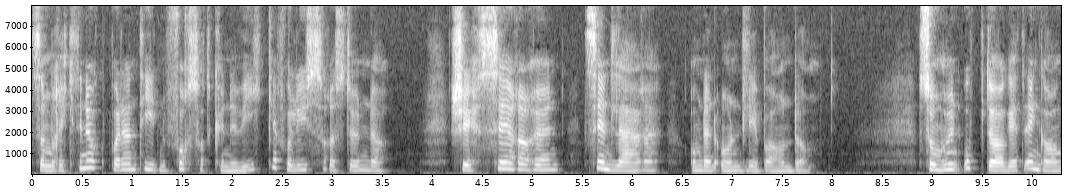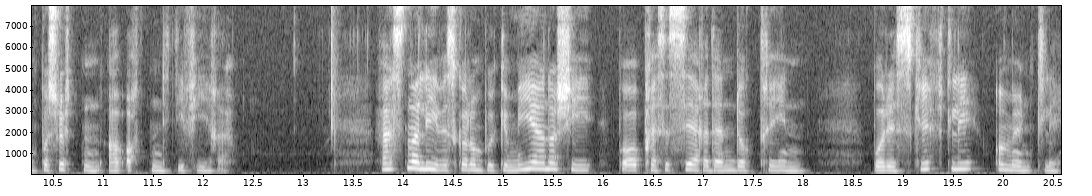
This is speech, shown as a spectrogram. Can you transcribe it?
som riktignok på den tiden fortsatt kunne vike for lysere stunder, skisserer hun sin lære om den åndelige barndom, som hun oppdaget en gang på slutten av 1894. Resten av livet skal hun bruke mye energi på å presisere denne doktrinen, både skriftlig og muntlig.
